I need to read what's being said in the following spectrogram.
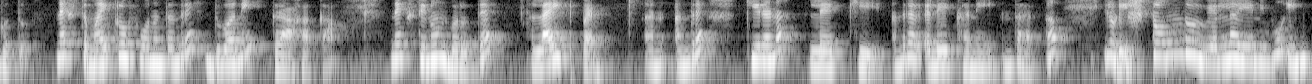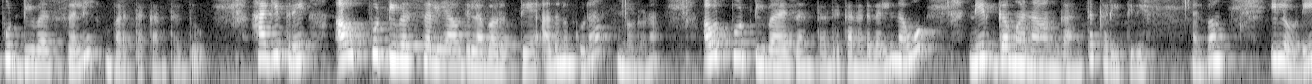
ಗೊತ್ತು. ನೆಕ್ಸ್ಟ್ ಮೈಕ್ರೋಫೋನ್ ಅಂತಂದರೆ ಧ್ವನಿ ಗ್ರಾಹಕ. ನೆಕ್ಸ್ಟ್ ಇನ್ನೊಂದು ಬರುತ್ತೆ ಲೈಟ್ ಪೆನ್ ಅನ್, ಅಂದರೆ ಕಿರಣ ಲೇಖಿ, ಅಂದರೆ ಲೇಖನಿ ಅಂತ ಅರ್ಥ. ಇಲ್ಲಿ ನೋಡಿ, ಇಷ್ಟೊಂದು ಇವೆಲ್ಲ ಏನಿವು ಇನ್ಪುಟ್ ಡಿವೈಸಲ್ಲಿ ಬರ್ತಕ್ಕಂಥದ್ದು. ಹಾಗಿದ್ರೆ ಔಟ್ಪುಟ್ ಡಿವೈಸಲ್ಲಿ ಯಾವುದೆಲ್ಲ ಬರುತ್ತೆ ಅದನ್ನು ಕೂಡ ನೋಡೋಣ. ಔಟ್ಪುಟ್ ಡಿವೈಸ್ ಅಂತಂದರೆ ಕನ್ನಡದಲ್ಲಿ ನಾವು ನಿರ್ಗಮನಾಂಗ ಅಂತ ಕರಿತೀವಿ, ಅಲ್ವಾ? ಇಲ್ಲಿ ನೋಡಿ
